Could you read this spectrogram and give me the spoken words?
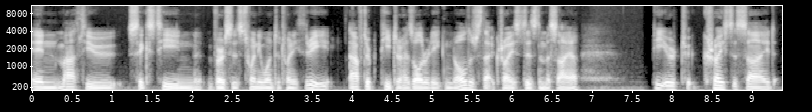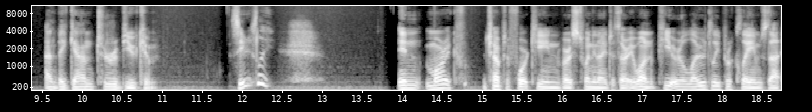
in Matthew 16, verses 21 to 23, after Peter has already acknowledged that Christ is the Messiah, Peter took Christ aside and began to rebuke him. Seriously? In Mark chapter 14, verse 29 to 31, Peter loudly proclaims that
